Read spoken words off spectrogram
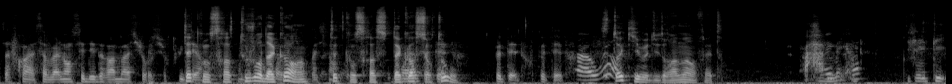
Ça fera, ça va lancer des dramas sur sur Twitter. Peut-être qu'on sera toujours d'accord. Hein. Peut-être qu'on sera d'accord Ouais, sur peut-être. tout. Peut-être, peut-être. Ah ouais C'est toi qui veux du drama en fait. Ah Ouais, merde, j'ai été,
